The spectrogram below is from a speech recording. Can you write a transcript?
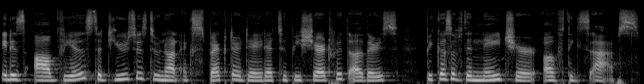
It is obvious that users do not expect their data to be shared with others because of the nature of these apps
